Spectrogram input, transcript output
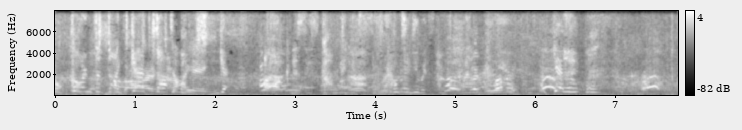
You're going to die. Get up. Dying. Darkness is coming. Surrounding you. It's overwhelming. Get up.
